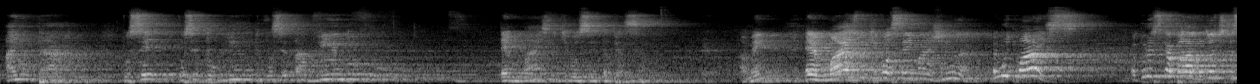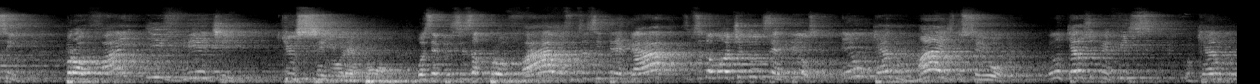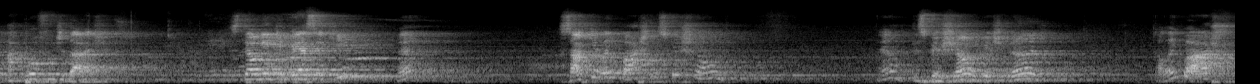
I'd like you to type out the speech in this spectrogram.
a entrar. Você você está olhando, você está vendo, é mais do que você está pensando. Amém? É mais do que você imagina, é muito mais. É por isso que a palavra toda diz assim: provai e vede que o Senhor é bom. Você precisa provar, você precisa se entregar, você precisa tomar uma atitude de dizer: Deus, eu quero mais do Senhor. Eu não quero superfície, eu quero a profundidade. Se tem alguém que peça aqui, né? Sabe que lá embaixo tem esse peixão. Né? Esse peixão, um peixe grande, está lá embaixo.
